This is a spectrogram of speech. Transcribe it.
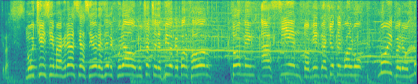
Gracias. Muchísimas gracias, señores del jurado. Muchachos, les pido que por favor tomen asiento mientras yo tengo algo muy, pero.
